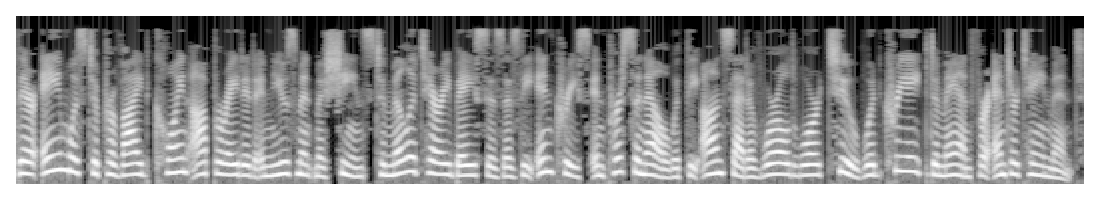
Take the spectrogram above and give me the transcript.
Their aim was to provide coin-operated amusement machines to military bases as the increase in personnel with the onset of World War II would create demand for entertainment.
